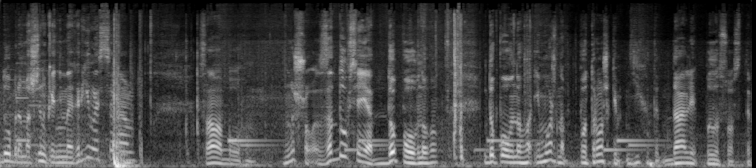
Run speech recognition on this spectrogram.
Добре, машинка не нагрілася. Слава Богу. Ну що, задувся я до повного, до повного, і можна потрошки їхати далі пилососити.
